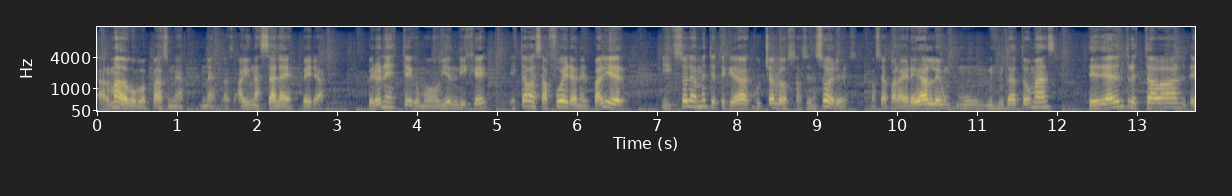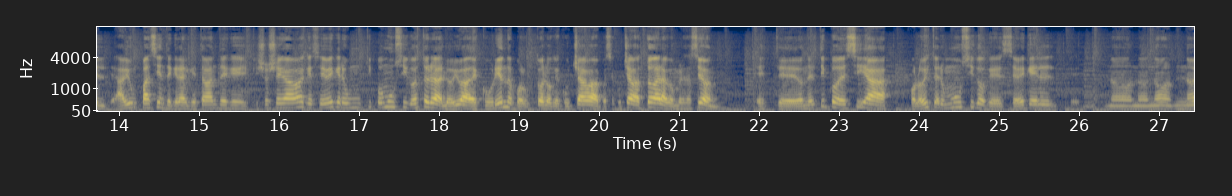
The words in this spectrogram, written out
armado como para hacer había una sala de espera. Pero en este, como bien dije, estabas afuera en el palier y solamente te quedaba escuchar los ascensores. O sea, para agregarle un, dato más, desde adentro estaba, el- había un paciente que era el que estaba antes que, yo llegaba, que se ve que era un tipo músico. Esto era- lo iba descubriendo por todo lo que escuchaba, pues escuchaba toda la conversación. Este, donde el tipo decía, por lo visto era un músico que se ve que él eh, no, no, no, no,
